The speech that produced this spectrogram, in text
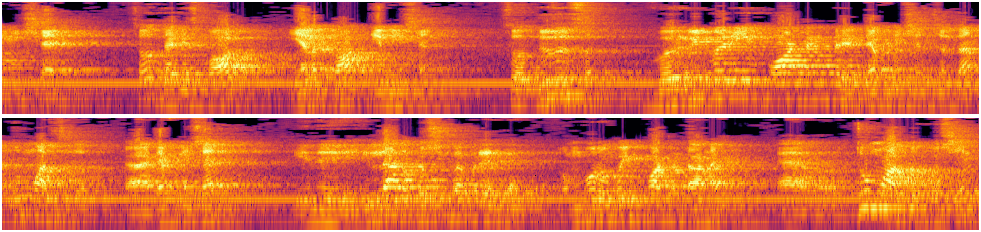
emission so that is called electron emission So this is very very important definition சொல்றேன் டூ மார்க்ஸ் டெபினிஷன் இது இல்லாத கொஸ்டின் பேப்பர் இருக்கு ரொம்ப ரொம்ப இம்பார்ட்டன்டான two mark question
